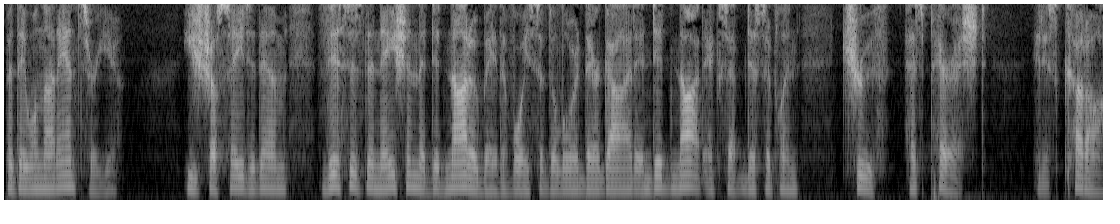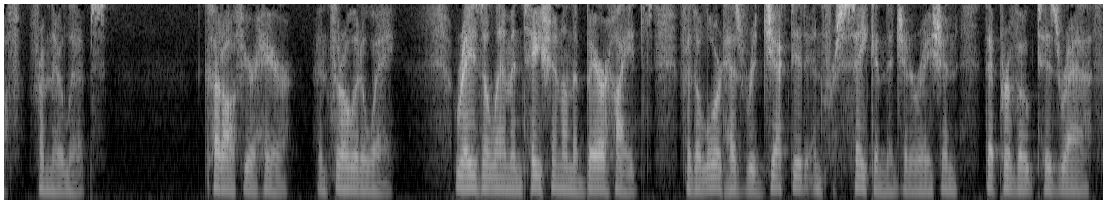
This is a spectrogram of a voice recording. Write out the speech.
but they will not answer you. You shall say to them, This is the nation that did not obey the voice of the Lord their God, and did not accept discipline. Truth has perished. It is cut off from their lips. Cut off your hair, and throw it away. Raise a lamentation on the bare heights, for the Lord has rejected and forsaken the generation that provoked his wrath.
